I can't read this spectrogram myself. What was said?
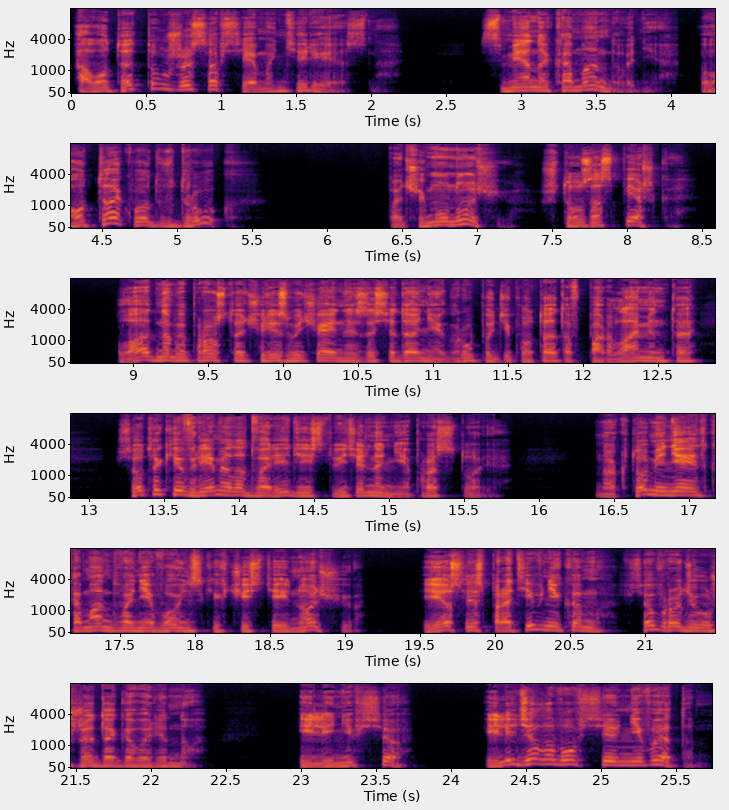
А вот это уже совсем интересно. Смена командования. Вот так вот вдруг. Почему ночью? Что за спешка? Ладно бы просто чрезвычайное заседание группы депутатов парламента. Все-таки время на дворе действительно непростое. Но кто меняет командование воинских частей ночью, если с противником все вроде уже договорено? Или не все? Или дело вовсе не в этом?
